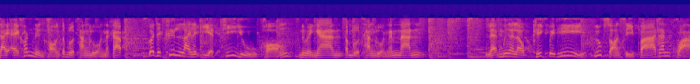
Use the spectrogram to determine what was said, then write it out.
ใดไอคอนหนึ่งของตำรวจทางหลวงนะครับก็จะขึ้นรายละเอียดที่อยู่ของหน่วยงานตำรวจทางหลวงนั้นๆ และเมื่อเราคลิกไปที่ลูกศรสีฟ้าด้านขวา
